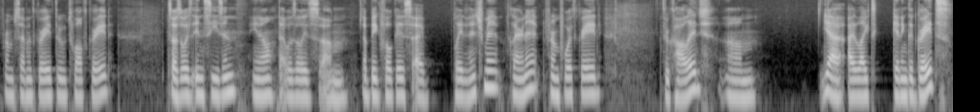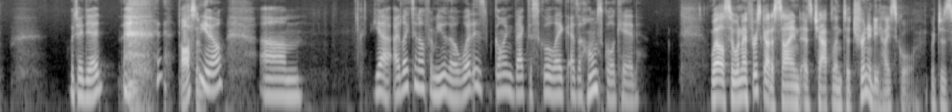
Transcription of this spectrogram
from seventh grade through 12th grade. So I was always in season, you know, that was always um, a big focus. I played an instrument, clarinet, from fourth grade through college. Um, yeah, I liked getting good grades, which I did, awesome? you know. Um, yeah, I'd like to know from you though, what is going back to school like as a homeschool kid? Well, so when I first got assigned as chaplain to Trinity High School, which is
